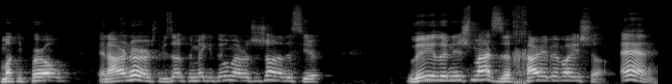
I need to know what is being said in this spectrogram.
Mati Pearl, and our nurse to be to make it to Uman Rosh Hashanah this year. Leilu Nishmas Zechari B'Maisha. And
